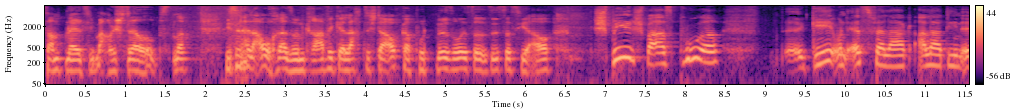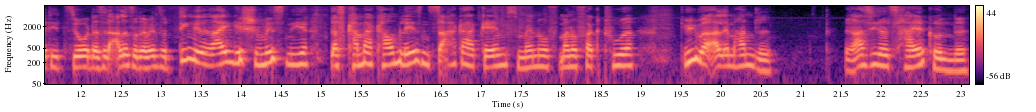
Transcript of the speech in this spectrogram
Thumbnails, die mache ich selbst. Ne? Die sind halt auch, also ein Grafiker lacht sich da auch kaputt. Ne? So ist das, ist das hier auch. Spielspaß pur. G und S Verlag, Aladdin Edition, das sind alles so, da werden so Dinge reingeschmissen hier. Das kann man kaum lesen. Saga Games Manuf Manufaktur, überall im Handel. Rasils Heilkunde.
